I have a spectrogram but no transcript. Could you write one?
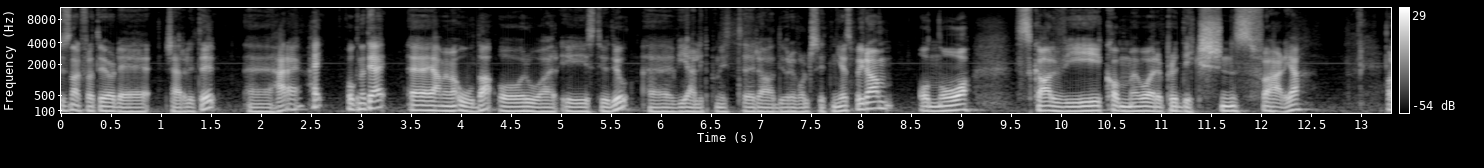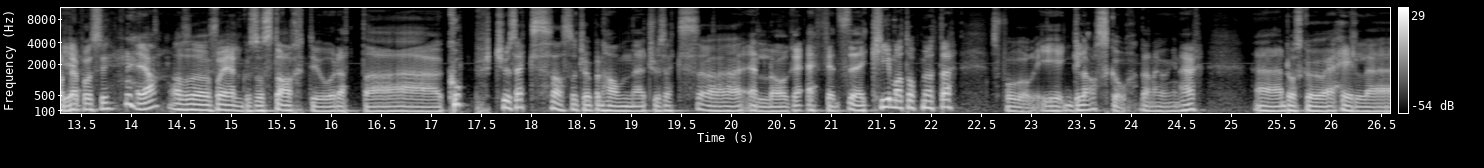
Tusen takk for at du gjør det, kjære lytter. Eh, her er jeg. Hei, Håkon heter jeg. Eh, Jeg har med meg Oda og Roar i studio. Eh, Vi er litt på nytt Radio Revolt sitt nyhetsprogram. Og nå skal vi komme med våre predictions for helga. Holdt jeg på å si. Ja, altså for i helga så starter jo dette COP26, altså København 26, eh, eller FNs klimatoppmøte, som foregår i Glasgow denne gangen her. Eh, Da skal jo hele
